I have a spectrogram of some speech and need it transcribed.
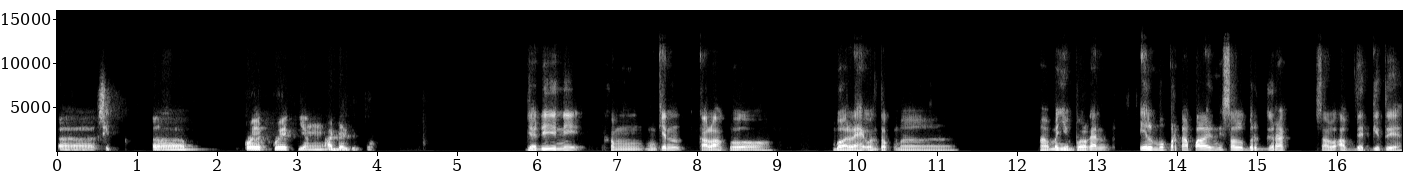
Uh, si uh, proyek-proyek yang ada gitu. Jadi ini kamu mungkin kalau aku boleh untuk me, menyimpulkan ilmu perkapalan ini selalu bergerak, selalu update gitu ya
